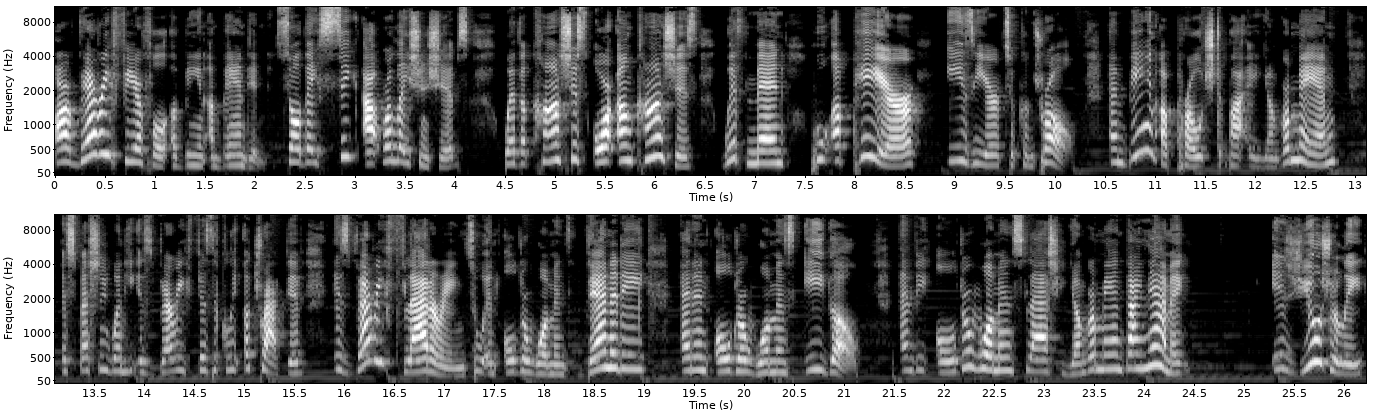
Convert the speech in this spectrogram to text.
are very fearful of being abandoned. So they seek out relationships, whether conscious or unconscious, with men who appear easier to control. And being approached by a younger man, especially when he is very physically attractive, is very flattering to an older woman's vanity and an older woman's ego. And the older woman slash younger man dynamic is usually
